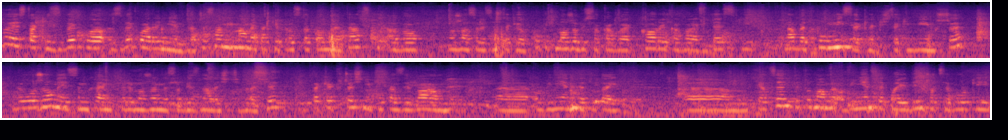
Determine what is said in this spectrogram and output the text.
To jest taki zwykła, zwykła rynięta. Czasami mamy takie prostokątne tacki, albo można sobie coś takiego kupić. Może być to kawałek kory, kawałek deski, nawet półmisek jakiś taki większy. Wyłożony jest mchem, który możemy sobie znaleźć w lesie. Tak jak wcześniej pokazywałam, e, owinięte tutaj hiacynty. Tu mamy owinięte pojedynczo cebulki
